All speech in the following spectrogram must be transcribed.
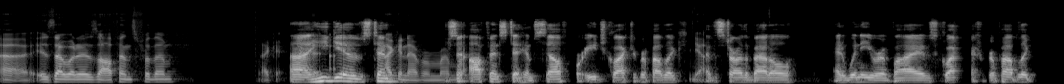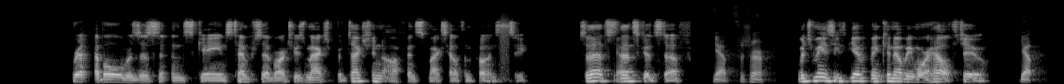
uh, is that what it is? Offense for them? Okay. Uh, he gives ten I can never remember. offense to himself for each Galactic Republic Yeah. at the start of the battle, and when he revives Galactic Republic, Rebel resistance gains ten percent of R2's max protection, offense, max health, and potency. So that's Yeah. that's good stuff. Yeah, for sure. Which means he's giving Kenobi more health too, Yep.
